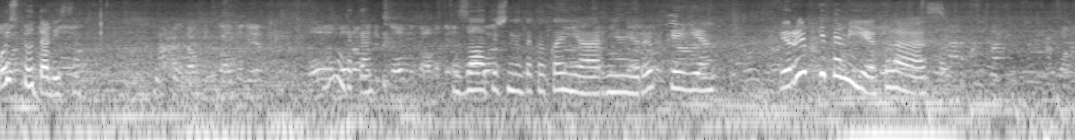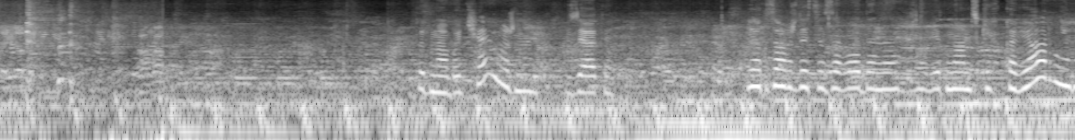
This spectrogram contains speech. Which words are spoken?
Ось тут Аліса. Ну, така затишна така кав'ярня, і рибки є. І рибки там є, клас. Тут, мабуть, чай можна взяти. Як завжди це заведено у в'єтнамських кав'ярнях.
